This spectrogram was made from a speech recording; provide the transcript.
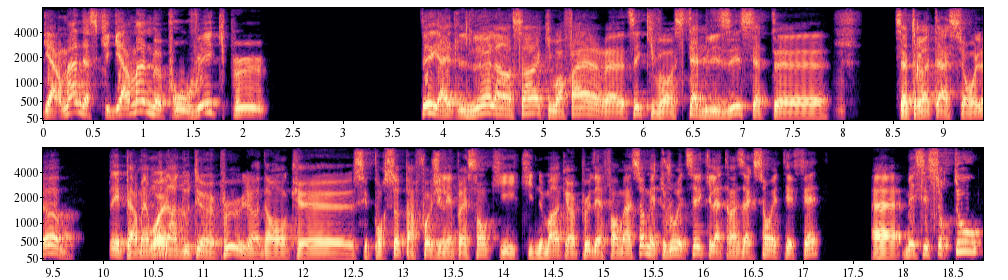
German, est-ce que German me prouvé qu'il peut être le lanceur qui va faire, euh, qui va stabiliser cette, euh, mm. cette rotation-là? Permets-moi d'en douter un peu. Là. Donc, c'est pour ça, parfois, j'ai l'impression qu'il nous manque un peu d'informations, mais toujours est-il que la transaction a été faite. mais c'est surtout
